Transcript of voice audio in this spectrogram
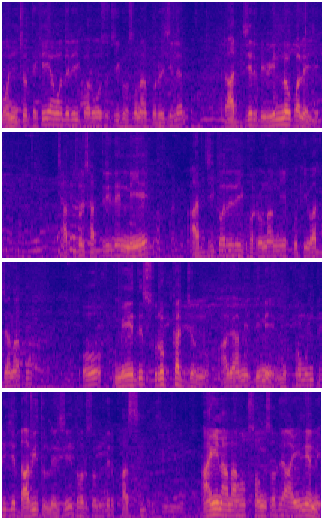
মঞ্চ থেকেই আমাদের এই কর্মসূচি ঘোষণা করেছিলেন। রাজ্যের বিভিন্ন কলেজে ছাত্রছাত্রীদের নিয়ে আরজিকরের এই ঘটনা নিয়ে প্রতিবাদ জানাতে ও মেয়েদের সুরক্ষার জন্য আগামী দিনে মুখ্যমন্ত্রী যে দাবি তুলেছে, ধর্ষকদের ফাঁসি আইন আনা হোক, সংসদে আইন এনে,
